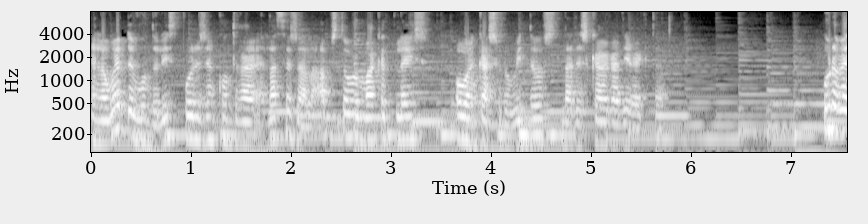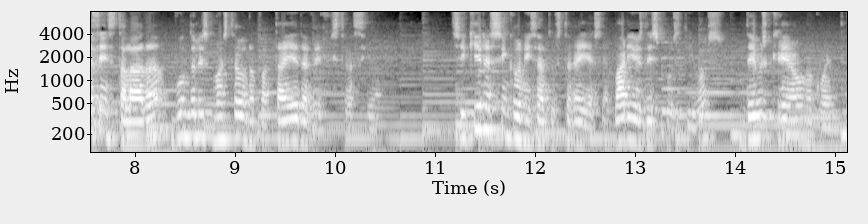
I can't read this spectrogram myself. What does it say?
En la web de Wunderlist puedes encontrar enlaces a la App Store Marketplace o en caso de Windows la descarga directa. Una vez instalada, Wunderlist muestra una pantalla de registración. Si quieres sincronizar tus tareas en varios dispositivos, debes crear una cuenta.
